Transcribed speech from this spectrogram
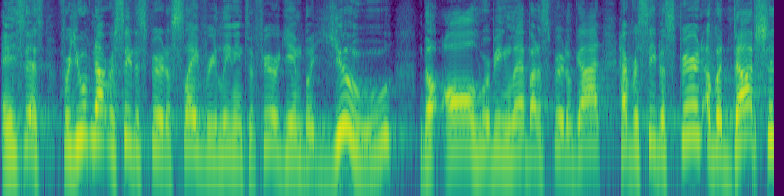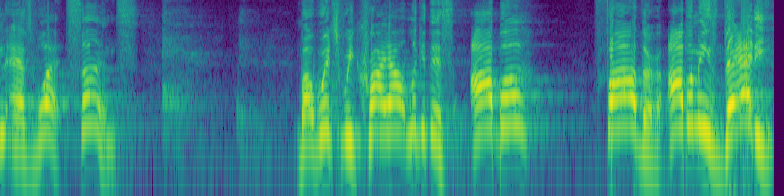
And he says, For you have not received a spirit of slavery leading to fear again, but you, the all who are being led by the Spirit of God, have received a spirit of adoption as what? Sons by which we cry out, look at this, Abba, Father. Abba means daddy.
